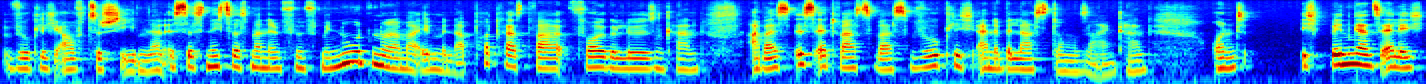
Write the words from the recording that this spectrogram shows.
wirklich aufzuschieben, dann ist es nichts, was man in fünf Minuten oder mal eben in einer Podcast-Folge lösen kann. Aber es ist etwas, was wirklich eine Belastung sein kann. Und ich bin ganz ehrlich,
